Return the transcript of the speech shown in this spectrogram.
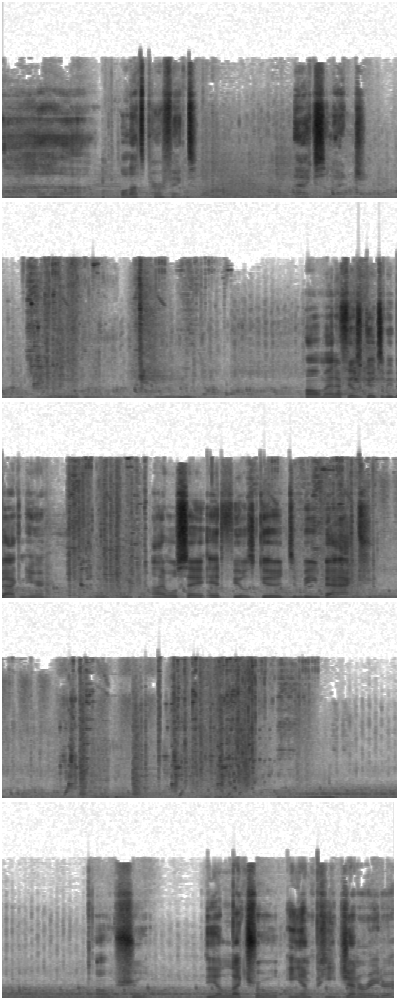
Aha. Oh, that's perfect. Oh man, it feels good to be back in here. I will say it feels good to be back. Oh shoot. The Electro EMP generator.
